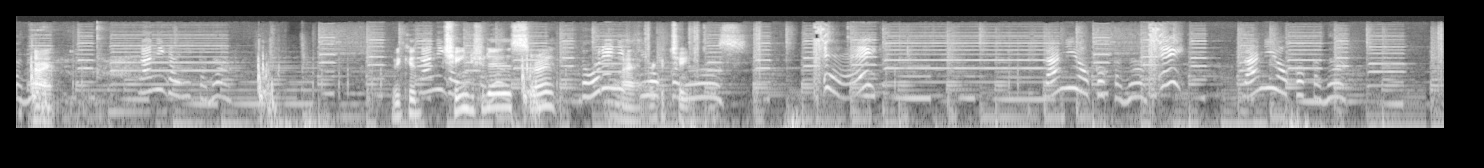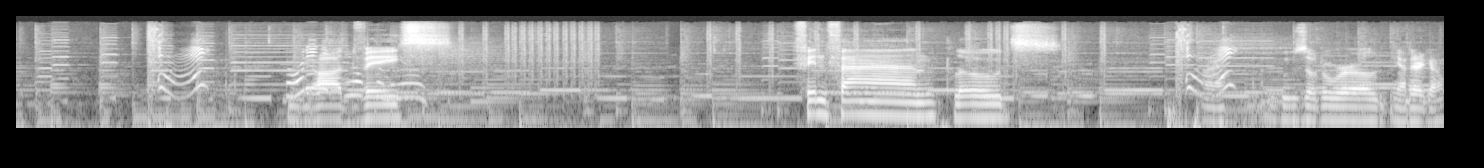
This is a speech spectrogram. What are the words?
Alright. We could change this, right? Alright, we could change this. Advice. Fin fan, clothes. Alright, of the world. Yeah, there you go.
